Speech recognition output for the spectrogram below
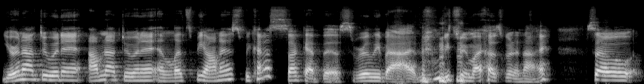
You're not doing it. I'm not doing it. And let's be honest, we kind of suck at this really bad between my husband and I. So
